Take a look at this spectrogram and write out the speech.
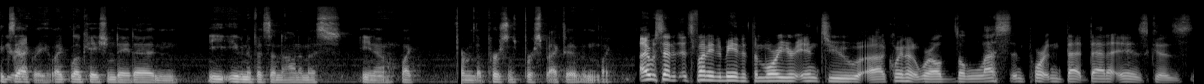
exactly like location data and e- even if it's anonymous, you know, like from the person's perspective and like I always said it's funny to me that the more you're into uh, Coin Hunt World, the less important that data is because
